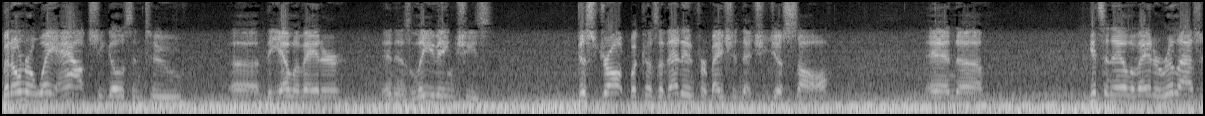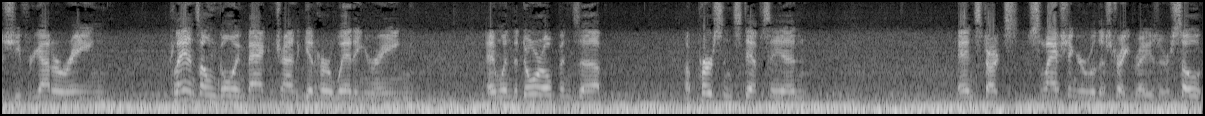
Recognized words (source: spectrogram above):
But on her way out, she goes into uh, the elevator and is leaving. She's distraught because of that information that she just saw, and uh, gets in the elevator, realizes she forgot her ring, plans on going back and trying to get her wedding ring. And when the door opens up, a person steps in and starts slashing her with a straight razor. So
